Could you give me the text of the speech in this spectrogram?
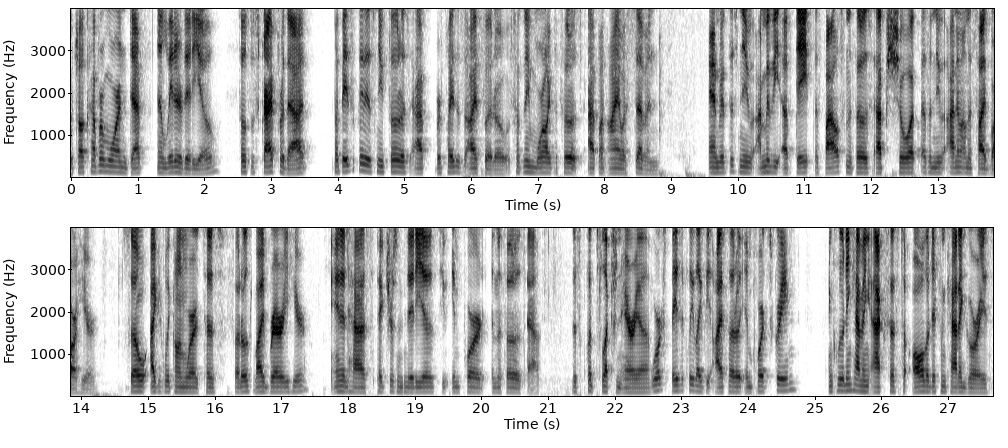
which I'll cover more in depth in a later video, so subscribe for that. But basically this new Photos app replaces iPhoto with something more like the Photos app on iOS 7. And with this new iMovie update, the files from the Photos app show up as a new item on the sidebar here. So I can click on where it says Photos Library here, and it has the pictures and videos you import in the Photos app. This clip selection area works basically like the iPhoto import screen, including having access to all the different categories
